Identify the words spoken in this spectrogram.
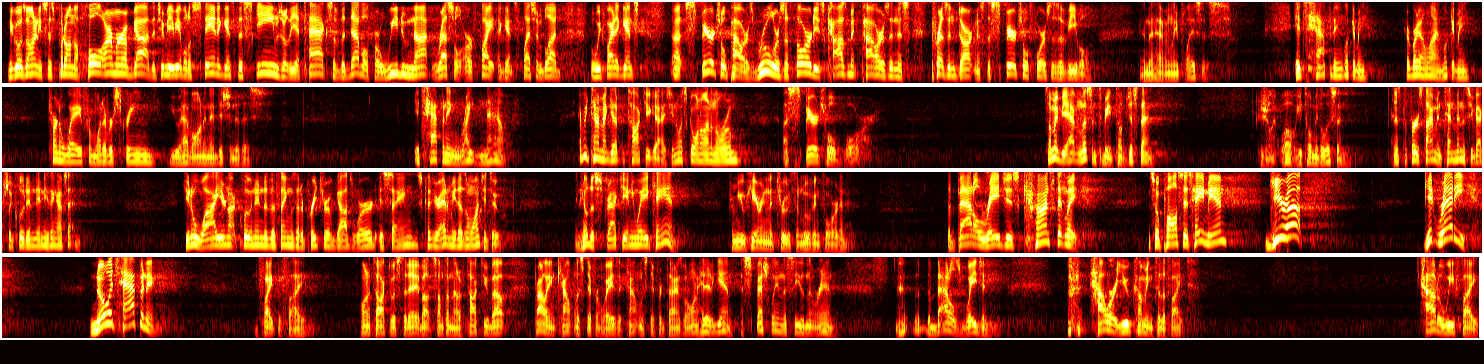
He goes on and he says, Put on the whole armor of God that you may be able to stand against the schemes or the attacks of the devil, for we do not wrestle or fight against flesh and blood, but we fight against uh, spiritual powers, rulers, authorities, cosmic powers in this present darkness, the spiritual forces of evil in the heavenly places. It's happening. Look at me. Everybody online, look at me. Turn away from whatever screen you have on in addition to this. It's happening right now. Every time I get up to talk to you guys, you know what's going on in the room? A spiritual war. Some of you haven't listened to me until just then. Because you're like, whoa, he told me to listen. And it's the first time in 10 minutes you've actually clued into anything I've said. Do you know why you're not cluing into the things that a preacher of God's word is saying? It's because your enemy doesn't want you to. And he'll distract you any way he can from you hearing the truth and moving forward in it. The battle rages constantly. And so Paul says, hey, man, gear up, get ready, know it's happening, and fight the fight. I want to talk to us today about something that I've talked to you about probably in countless different ways at countless different times, but I want to hit it again, especially in the season that we're in. The, the battle's waging. How are you coming to the fight? How do we fight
